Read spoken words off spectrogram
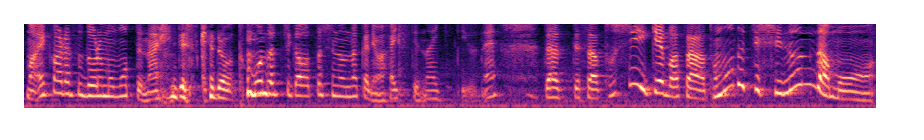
まあ相変わらずどれも持ってないんですけど、友達が私の中には入ってないっていうね。だってさ、年いけばさ、友達死ぬんだもん。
